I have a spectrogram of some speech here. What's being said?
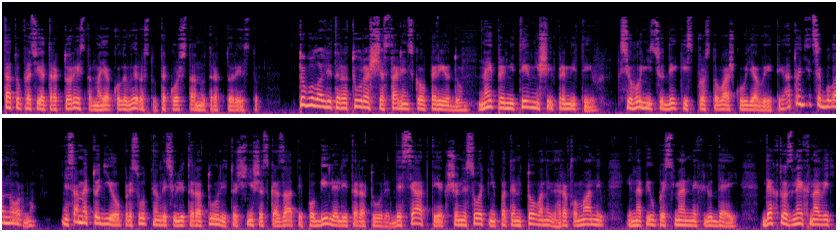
Тато працює трактористом, а я коли виросту, також стану трактористом. То була література ще сталінського періоду, найпримітивніший примітив. Сьогодні цю дикість просто важко уявити, а тоді це була норма. І саме тоді оприсутнились у літературі, точніше сказати, побіля літератури, десятки, якщо не сотні патентованих графоманів і напівписьменних людей. Дехто з них навіть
